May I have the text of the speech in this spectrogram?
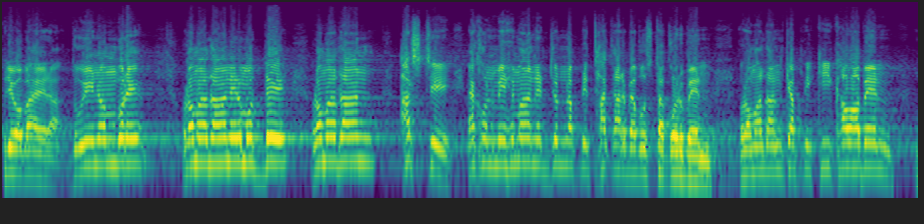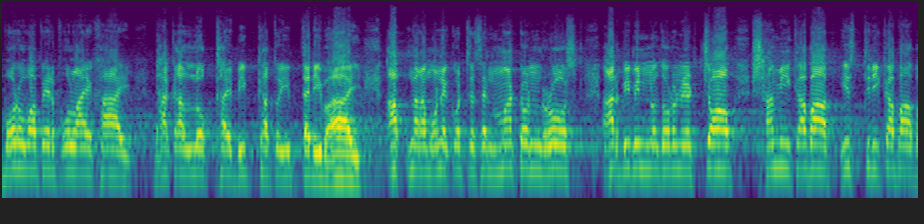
প্রিয় ভাইয়েরা। দুই নম্বরে রমাদানের মধ্যে, রমাদান আসছে। এখন মেহমানের জন্য আপনি থাকার ব্যবস্থা করবেন। রমাদানকে আপনি কি খাওয়াবেন? বড় বাপের পোলায় খায়, ঢাকার লোক খায়, বিখ্যাত ইফতারি ভাই। আপনারা মনে করতেছেন মাটন রোস্ট আর বিভিন্ন ধরনের চপ, স্বামী কাবাব, স্ত্রী কাবাব,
